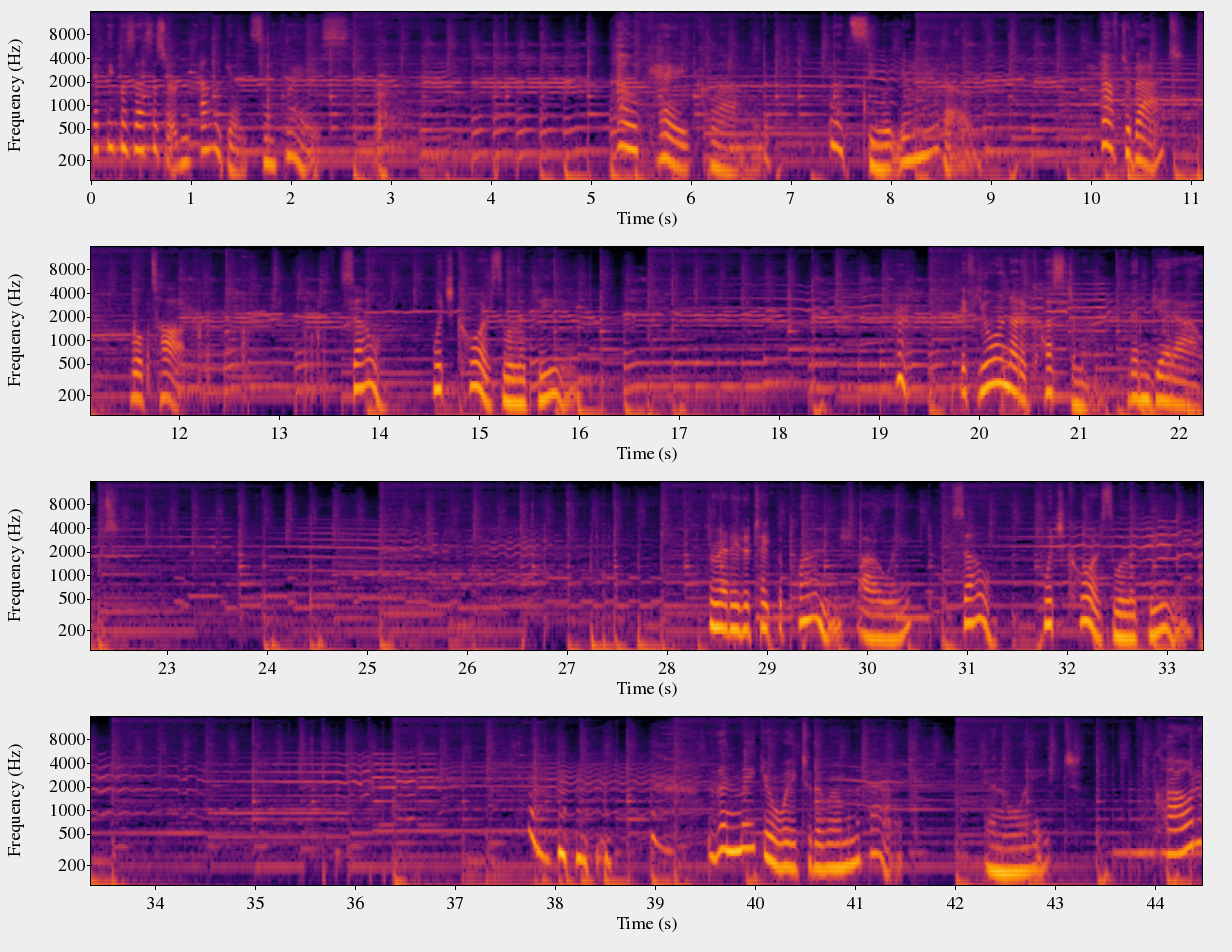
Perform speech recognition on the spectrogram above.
yet they possess a certain elegance and grace. Okay, Cloud. Let's see what you're made of. After that, we'll talk. So, which course will it be? if you're not a customer, then get out. Ready to take the plunge, are we? So, which course will it be? then make your way to the room in the back and wait. Cloud?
